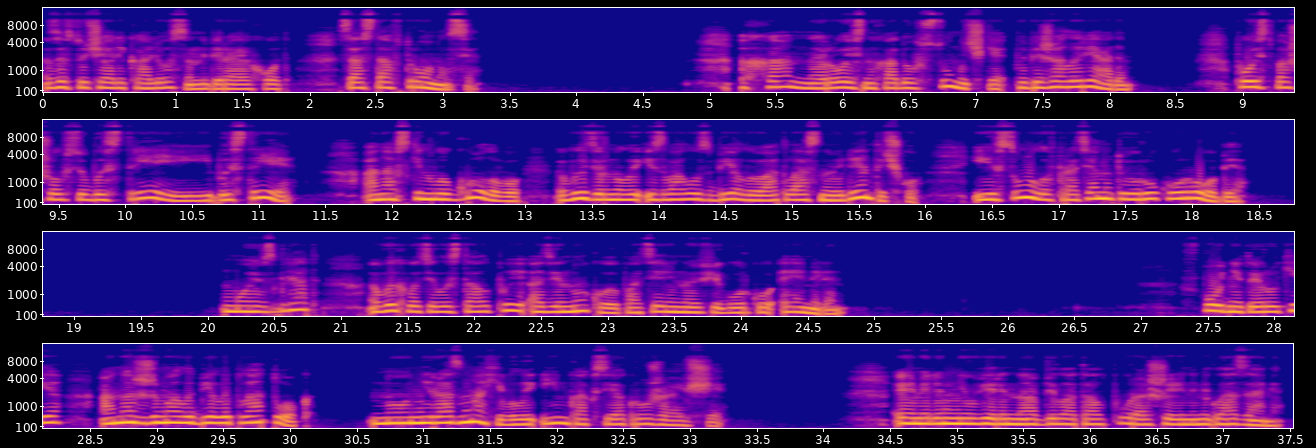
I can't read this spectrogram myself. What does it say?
Застучали колеса, набирая ход. Состав тронулся. Ханна, роясь на ходу в сумочке, побежала рядом — Поезд пошел все быстрее и быстрее. Она вскинула голову, выдернула из волос белую атласную ленточку и сунула в протянутую руку Робби. Мой взгляд выхватил из толпы одинокую потерянную фигурку Эмилин. В поднятой руке она сжимала белый платок, но не размахивала им, как все окружающие. Эмилин неуверенно обвела толпу расширенными глазами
